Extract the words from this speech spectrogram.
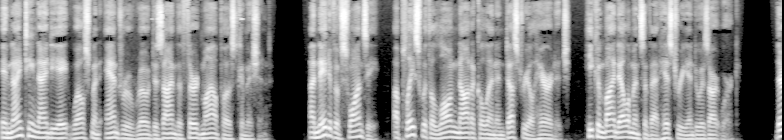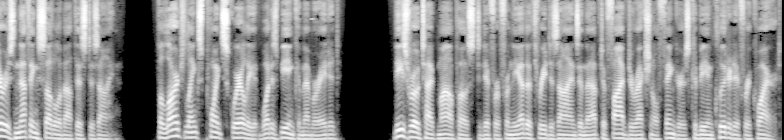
In 1998 Welshman Andrew Rowe designed the third milepost commissioned. A native of Swansea, a place with a long nautical and industrial heritage, he combined elements of that history into his artwork. There is nothing subtle about this design. The large links point squarely at what is being commemorated. These road type mileposts differ from the other three designs in that up to five directional fingers could be included if required.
